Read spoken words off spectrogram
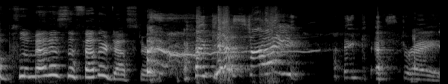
Oh, Plumette is the feather duster. I guessed right. I guessed right.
